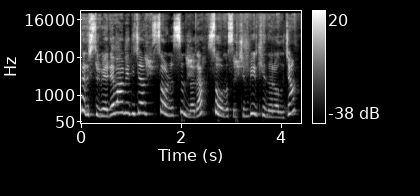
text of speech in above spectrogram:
karıştırmaya devam edeceğim. Sonrasında da soğuması için bir kenara alacağım.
